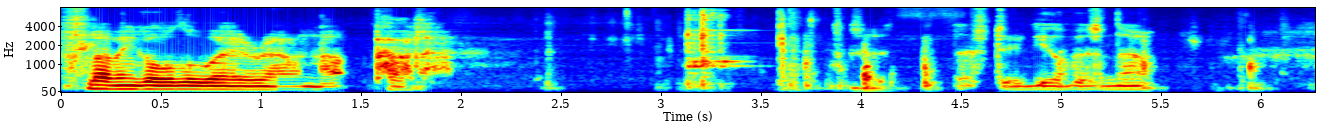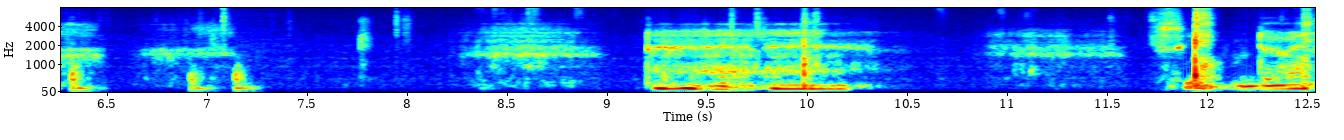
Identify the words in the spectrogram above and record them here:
Flowing all the way around that pad. So let's do the others now. See what I'm doing.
